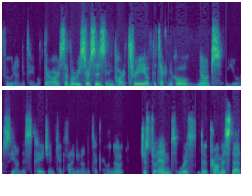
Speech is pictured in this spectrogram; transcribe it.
food on the table. There are several resources in part three of the technical note. You'll see on this page and can find it on the technical note just to end with the promise that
